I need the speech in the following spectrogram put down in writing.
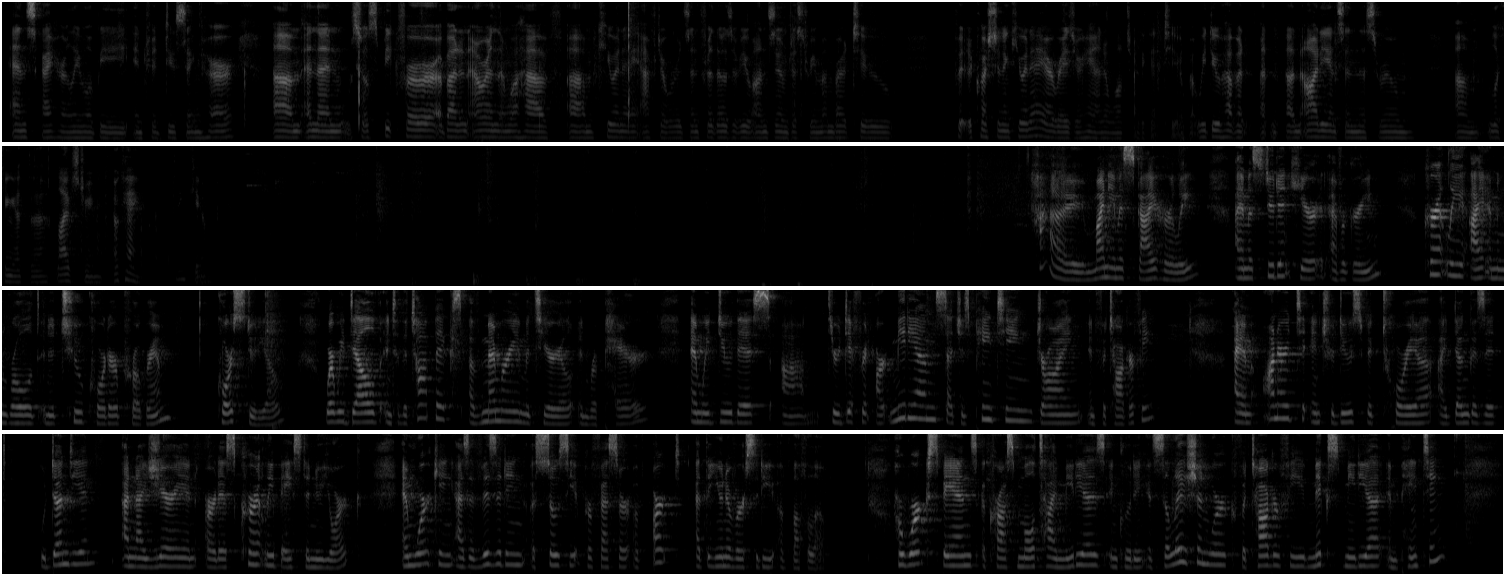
and Sky Hurley will be introducing her. Um, and then she'll speak for about an hour, and then we'll have um, Q and A afterwards. And for those of you on Zoom, just remember to put a question in Q and A or raise your hand, and we'll try to get to you. But we do have an, an, an audience in this room um, looking at the live stream. Okay, thank you. Hi, my name is Sky Hurley. I am a student here at Evergreen. Currently, I am enrolled in a two quarter program, Course Studio, where we delve into the topics of memory, material, and repair. And we do this um, through different art mediums such as painting, drawing, and photography. I am honored to introduce Victoria Idongesit Udondian, a Nigerian artist currently based in New York and working as a visiting associate professor of art at the University of Buffalo. Her work spans across multimedias, including installation work, photography, mixed media, and painting.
